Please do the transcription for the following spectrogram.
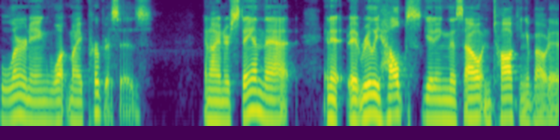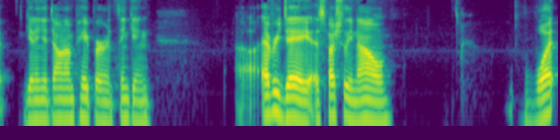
learning what my purpose is. And I understand that and it, it really helps getting this out and talking about it getting it down on paper and thinking uh, every day especially now what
